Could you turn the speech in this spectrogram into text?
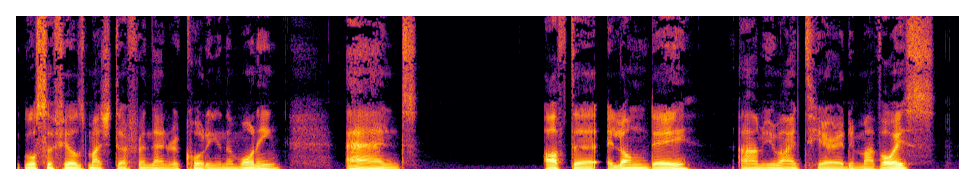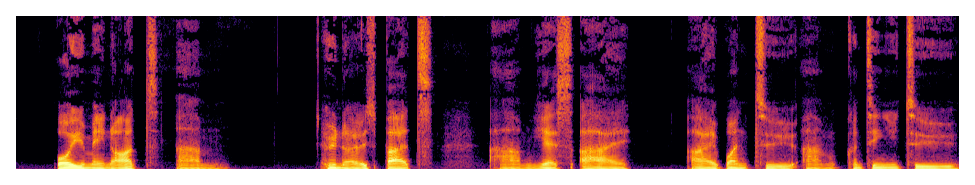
It also feels much different than recording in the morning, and after a long day, um, you might hear it in my voice, or you may not. Um, who knows? But um, yes, I I want to um, continue to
